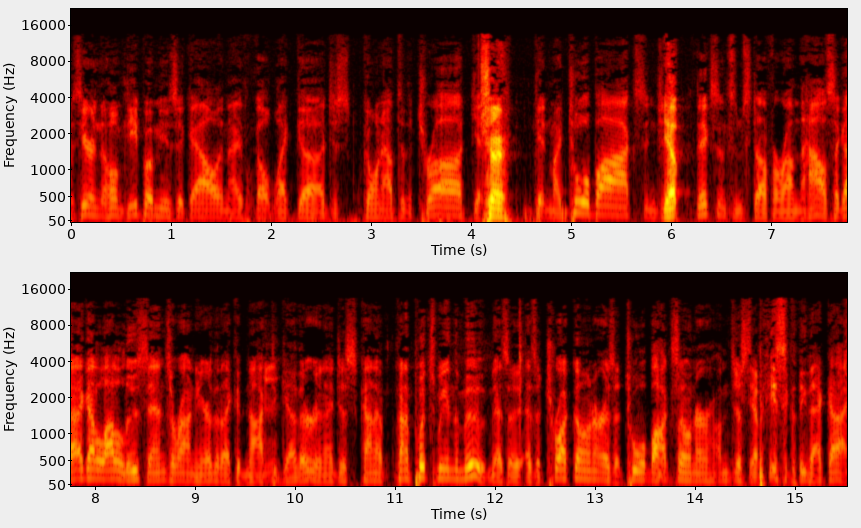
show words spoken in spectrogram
Was hearing the Home Depot music, Al, and I felt like uh, just going out to the truck, getting, Sure. getting my toolbox, and just Yep. fixing some stuff around the house. I got I got a lot of loose ends around here that I could knock together, and I just kind of kind of puts me in the mood as a as a truck owner, as a toolbox owner. I'm just basically that guy.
